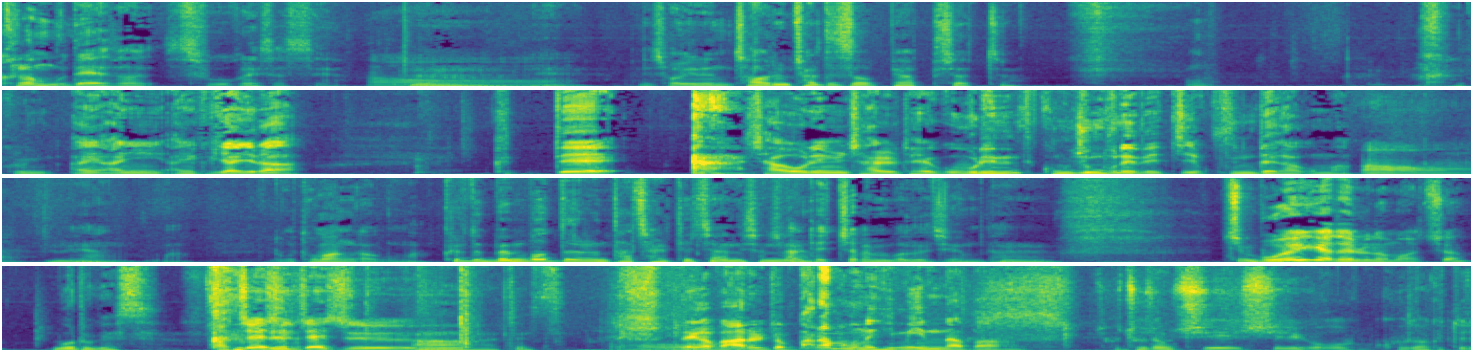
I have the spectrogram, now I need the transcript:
클럽 무대에서 쓰고 그랬었어요. 어. 예. 근데 저희는 자우림 잘 돼서 배 아프셨죠? 그- 아니 아니 아니 그게 아니라 그때 자우림이 잘 되고 우리는 공중분해됐지 군대 가고 막 어. 그냥 막 누구 도망가고 막잘 그래도 멤버들은 다 잘 되지 않으셨나요? 됐죠 멤버들 지금 다. 음, 지금 뭐 얘기하다 일로 넘어왔죠? 모르겠어요. 아, 재즈, 재즈. 아, 됐어. 어. 내가 말을 좀 빨아먹는 힘이 있나 봐. 저 조정치 씨, 어, 고등학교 때,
